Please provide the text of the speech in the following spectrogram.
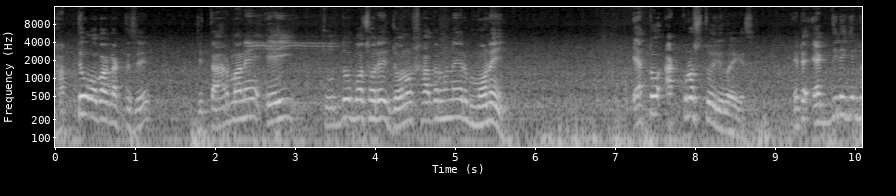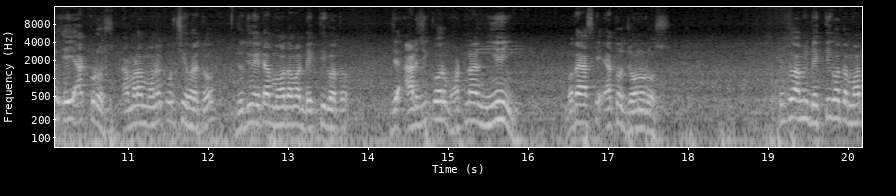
ভাবতেও অবাক লাগতেছে যে তার মানে এই চোদ্দ বছরে জনসাধারণের মনে এত আক্রোশ তৈরি হয়ে গেছে। এটা একদিনে কিন্তু এই আক্রোশ আমরা মনে করছি হয়তো, যদিও এটা মত আমার ব্যক্তিগত, যে আরজিকর ঘটনা নিয়েই বোধহয় আজকে এত জনরোষ। কিন্তু আমি ব্যক্তিগত মত,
